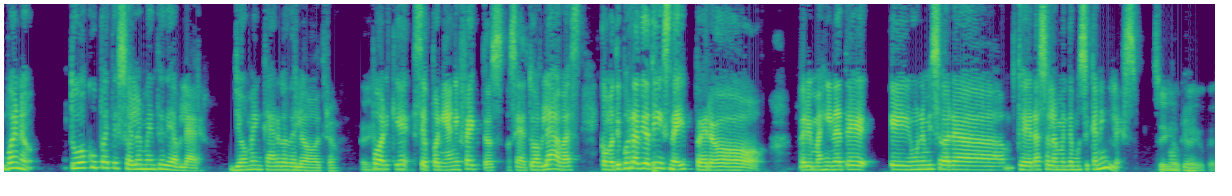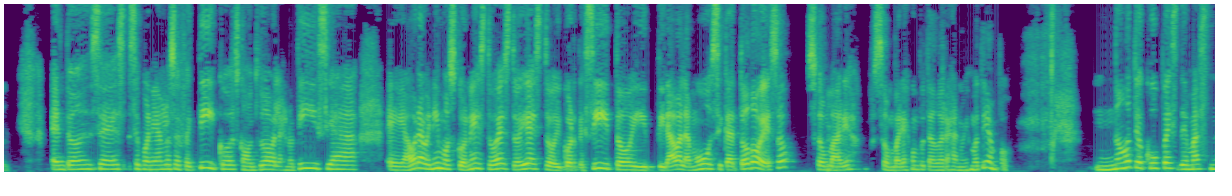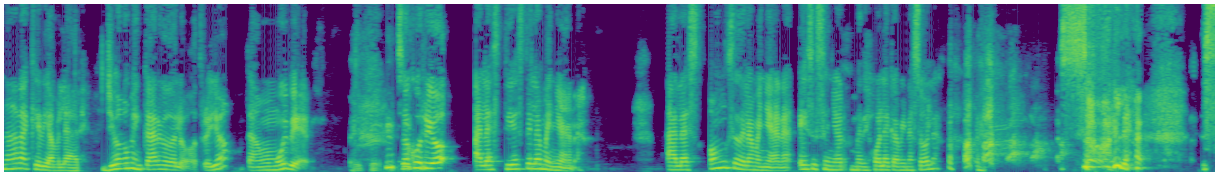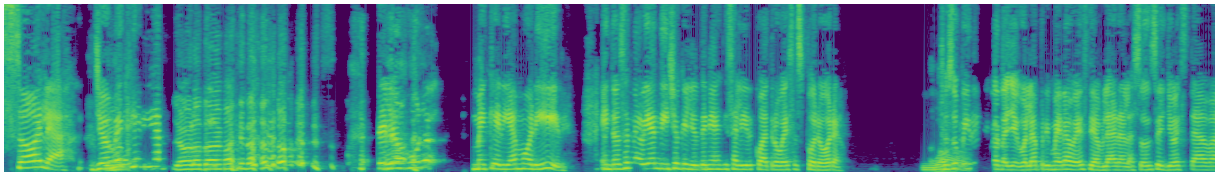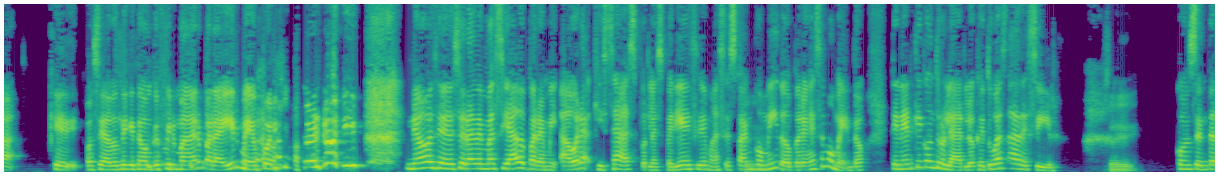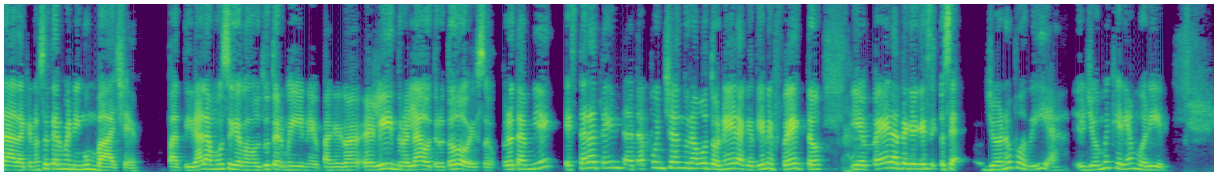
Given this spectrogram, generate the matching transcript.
bueno, tú ocúpate solamente de hablar, yo me encargo de lo otro porque se ponían efectos. O sea, tú hablabas como tipo Radio Disney, pero, pero imagínate en una emisora que era solamente música en inglés. Sí, ok, Ok. ok. Entonces se ponían los efecticos cuando tú dabas las noticias, eh, ahora venimos con esto, esto y esto, y cortecito, y tiraba la música, todo eso son, Sí. varias, son varias computadoras al mismo tiempo. No te ocupes de más nada que de hablar. Yo me encargo de lo otro. Yo, estamos muy bien. ok. Eso ocurrió a las 10 de la mañana. A las 11 de la mañana, ese señor me dejó la cabina sola. sola. Sola. Yo Yo me lo- quería, Yo me lo estaba imaginando. te Mira. lo juro, me quería morir. Entonces me habían dicho que yo tenía que salir cuatro veces por hora. Wow. Tú supiste que cuando llegó la primera vez de hablar a las 11 yo estaba que, o sea, ¿dónde que tengo que firmar para irme? No, o sea, eso era demasiado para mí. Ahora, quizás por la experiencia y demás, es pan Sí. comido, pero en ese momento, tener que controlar lo que tú vas a decir, Sí. concentrada, que no se termine ningún bache, para tirar la música cuando tú termines, para que el intro, el outro, todo eso. Pero también estar atenta, estás ponchando una botonera que tiene efecto y espérate que, que o sea, yo no podía, yo me quería morir.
